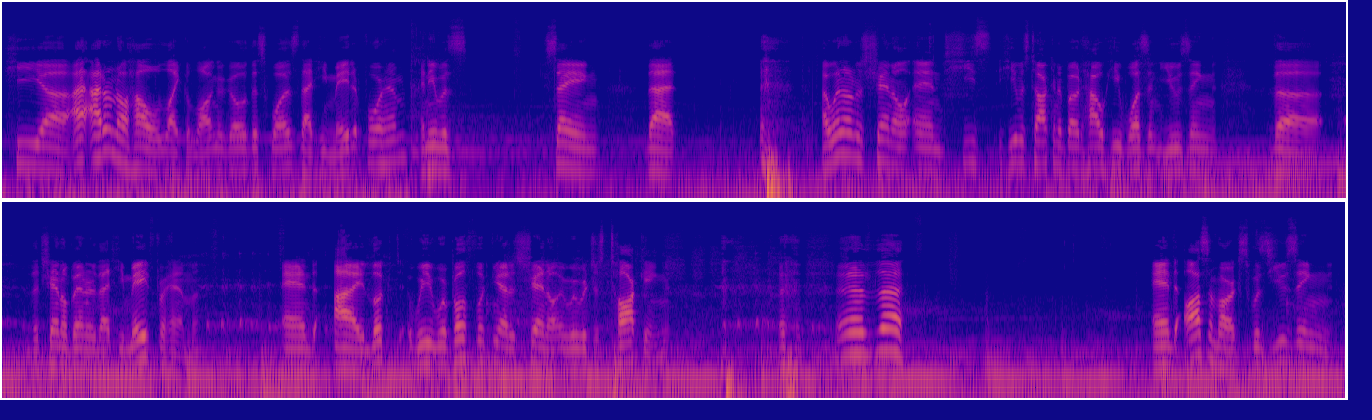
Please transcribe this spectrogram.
he uh I, I don't know how like long ago this was that he made it for him and he was saying that I went on his channel and he's he was talking about how he wasn't using the the channel banner that he made for him and I looked we were both looking at his channel and we were just talking and, uh, and Awesome Harks was using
